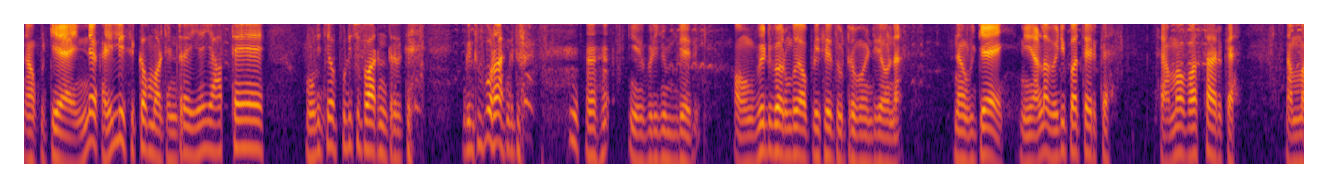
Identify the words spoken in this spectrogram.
நான் குட்டியா இன்னும் கையில் சிக்க மாட்டேன்ற? ஏன் யாத்தே. முடிஞ்சா பிடிச்சி பாருன்ட்டு இருக்கேன். இங்கிட்டு போனா அங்கிட்டு இது பிடிக்க முடியாது. அவங்க வீட்டுக்கு வரும்போது அப்படியே சேர்த்து விட்டுற வேண்டியது அவனை. நான் குட்டியே நீ நல்லா வெடி பார்த்தே இருக்க செம்ம ஃபாஸ்ட்டாக இருக்க. நம்ம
